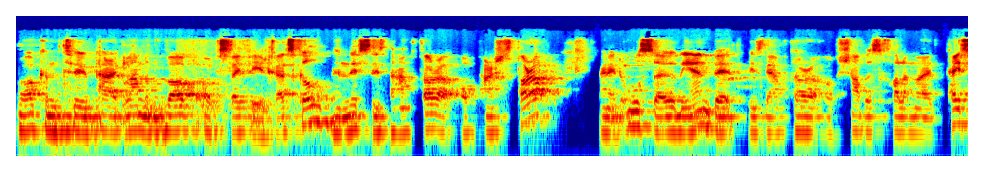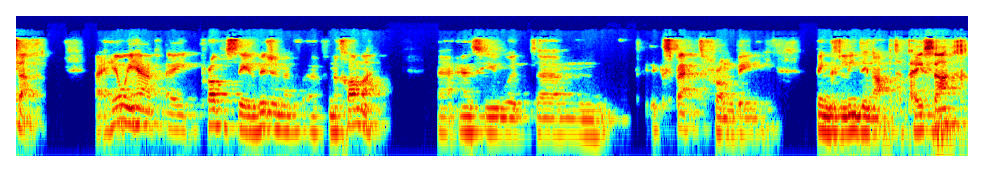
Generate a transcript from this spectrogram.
Welcome to Parak Lamed Vav of Sefer Yechezkel, and this is the Haftarah of Parashas Parah, and it also, the end bit, is the Haftarah of Shabbos Chol Pesach. Uh, here we have a prophecy, a vision of, of Nechama, uh, as you would um, expect from the things leading up to Pesach,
